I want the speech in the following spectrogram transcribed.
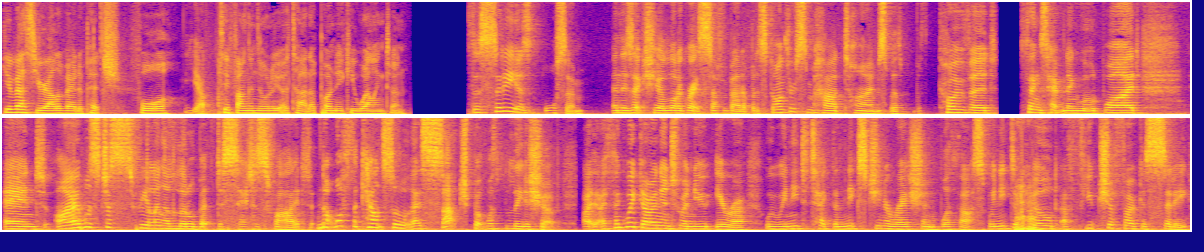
Give us your elevator pitch for Yep. Te Whanganui o Tara Pōneke Wellington. The city is awesome, and there's actually a lot of great stuff about it, but it's gone through some hard times with, with COVID, things happening worldwide, and I was just feeling a little bit dissatisfied, not with the council as such, but with leadership. I, I think we're going into a new era where we need to take the next generation with us. We need to Mhm. build a future focused city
